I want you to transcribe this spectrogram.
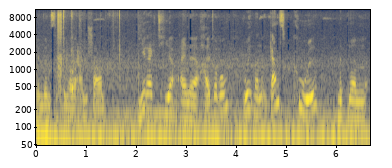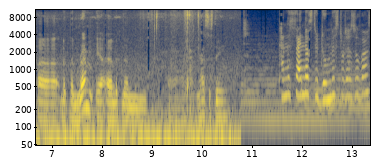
wenn wir uns das genauer anschauen, direkt hier eine Halterung, wo man ganz cool mit einem, äh, mit einem RAM, äh, mit einem, äh, wie heißt das Ding? Kann es sein, dass du dumm bist oder sowas?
